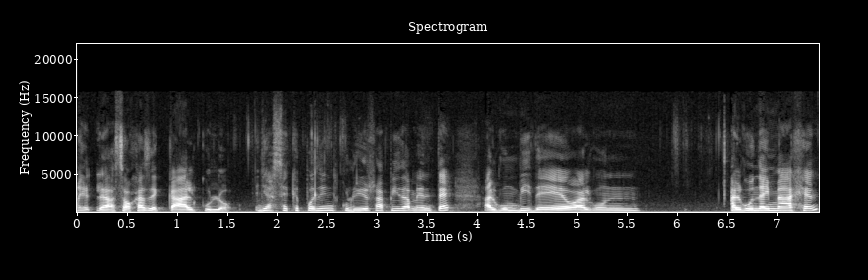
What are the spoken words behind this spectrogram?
eh, las hojas de cálculo, ya sé que puedo incluir rápidamente algún video, algún alguna imagen,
